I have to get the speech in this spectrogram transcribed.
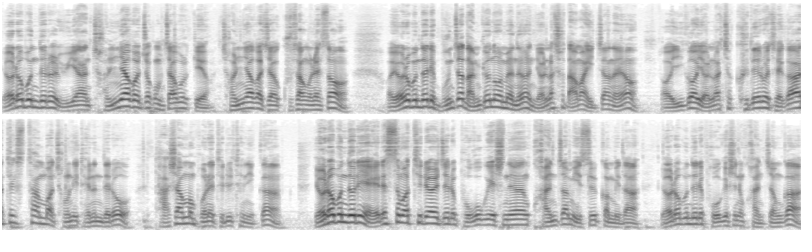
여러분들을 위한 전략을 조금 짜볼게요. 전략을 제가 구상을 해서 어, 여러분들이 문자 남겨놓으면은 연락처 남아 있잖아요. 어, 이거 연락처 그대로 제가 텍스트 한번 정리되는 대로 다시 한번 보내드릴 테니까 여러분들이 LS 머티리얼즈를 보고 계시는 관점이 있을 겁니다. 여러분들이 보고 계시는 관점과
